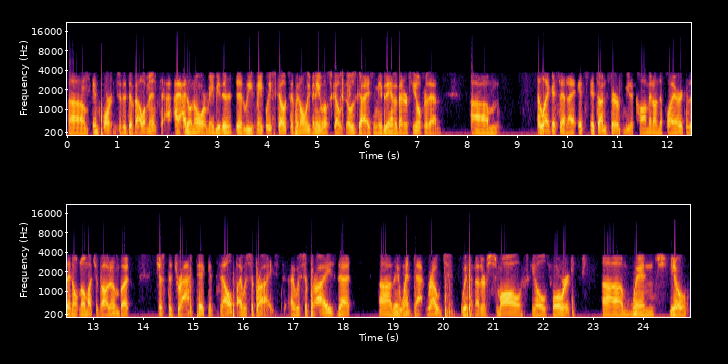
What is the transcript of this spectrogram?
um, important to the development. I, I don't know, or maybe the Leaf Maple Leaf scouts have been only been able to scout those guys, and maybe they have a better feel for them. Um, like I said, I, it's it's unfair for me to comment on the player because I don't know much about him, but just the draft pick itself, I was surprised. I was surprised that uh, they went that route with another small, skilled forward. Um, when you know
